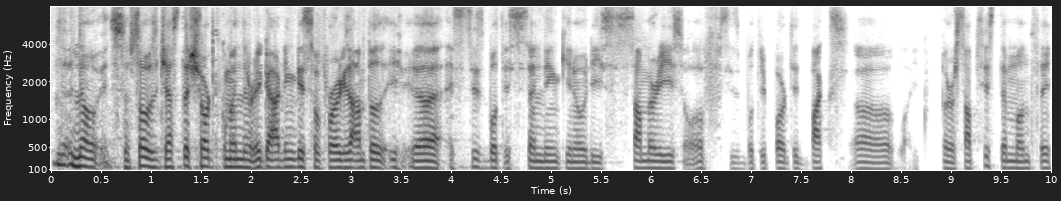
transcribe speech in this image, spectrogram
no, it's so just a short comment regarding this. So, for example, if uh, Syzbot is sending, you know, these summaries of Syzbot reported bugs, uh, like per subsystem monthly,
